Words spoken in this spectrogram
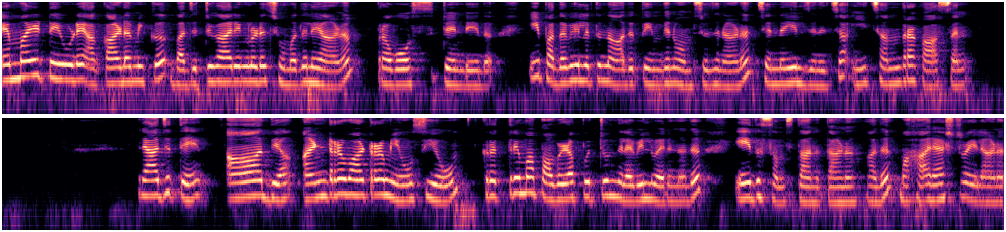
M I ടിയുടെ അക്കാഡമിക് ബജറ്റ് കാര്യങ്ങളുടെ ചുമതലയാണ് പ്രവോസ്റ്റിന്റേത് ഈ പദവിയിലെത്തുന്ന ആദ്യത്തെ ഇന്ത്യൻ വംശജനാണ് ചെന്നൈയിൽ ജനിച്ച ഈ ചന്ദ്രകാസൻ രാജ്യത്തെ ആദ്യ അണ്ടർ വാട്ടർ മ്യൂസിയവും കൃത്രിമ പവിഴപ്പുറ്റും നിലവിൽ വരുന്നത് ഏത് സംസ്ഥാനത്താണ്? അത് മഹാരാഷ്ട്രയിലാണ്.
